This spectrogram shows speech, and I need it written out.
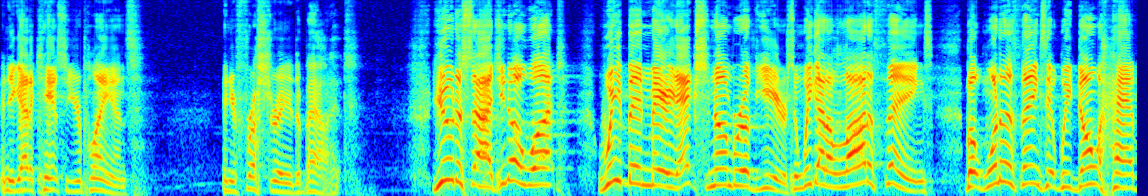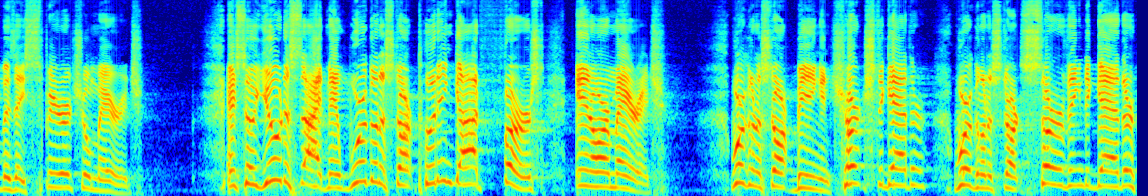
And you got to cancel your plans, and you're frustrated about it. You decide, you know what? We've been married X number of years and we got a lot of things, but one of the things that we don't have is a spiritual marriage. And so you decide, man, we're going to start putting God first in our marriage. We're going to start being in church together. We're going to start serving together.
